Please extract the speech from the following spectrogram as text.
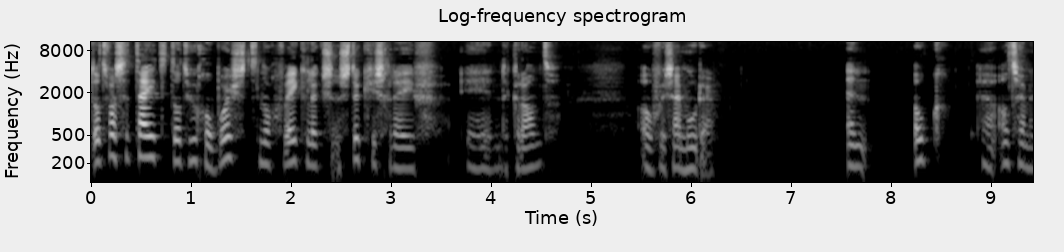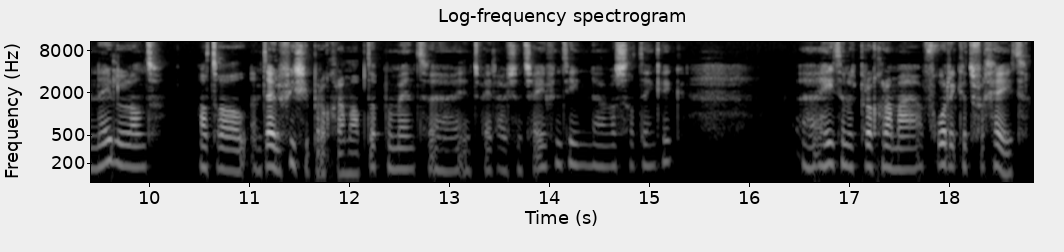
dat was de tijd dat Hugo Borst nog wekelijks een stukje schreef in de krant over zijn moeder. En ook uh, Alzheimer Nederland had al een televisieprogramma op dat moment, uh, in 2017 uh, was dat denk ik. heette het programma Voor ik het vergeet.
